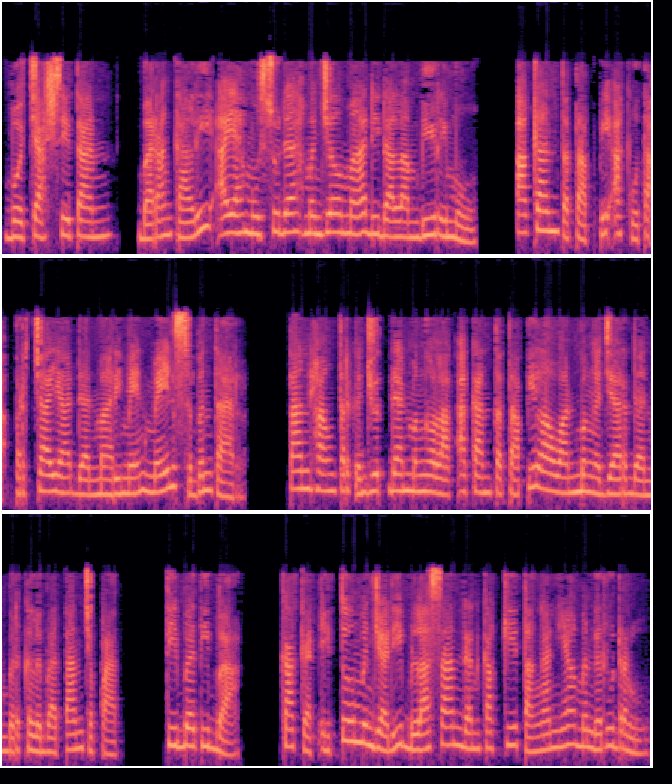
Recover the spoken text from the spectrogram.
Bocah sitan, barangkali ayahmu sudah menjelma di dalam dirimu. Akan tetapi aku tak percaya dan mari main-main sebentar. Tan Hang terkejut dan mengelak akan tetapi lawan mengejar dan berkelebatan cepat. Tiba-tiba, Kakek itu menjadi belasan dan kaki tangannya menderu-deru.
